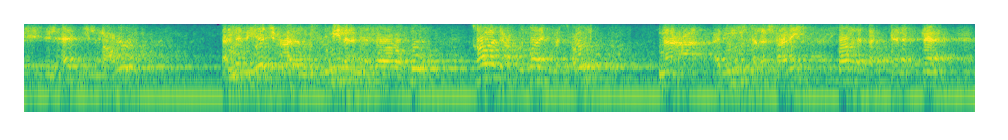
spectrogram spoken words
للهدي المعروف الذي يجب على المسلمين أن يتوارثوه. خرج عبد الله بن مسعود مع أبي موسى الأشعري قال فاكتنفناه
